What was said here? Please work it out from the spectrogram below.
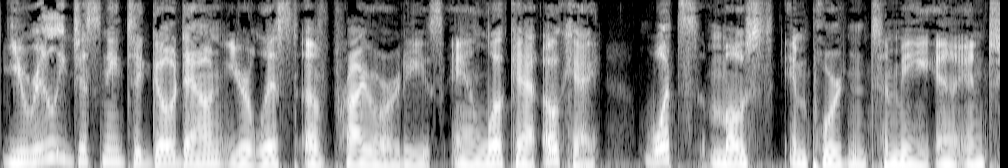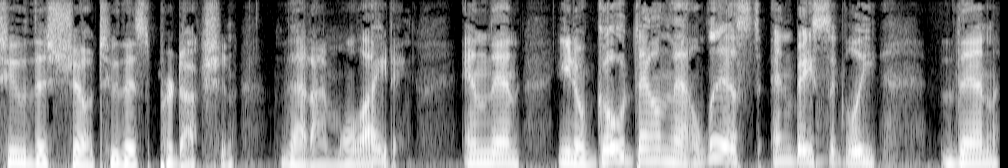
You really just need to go down your list of priorities and look at okay, what's most important to me and, and to this show, to this production that I'm lighting. And then, you know, go down that list and basically then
